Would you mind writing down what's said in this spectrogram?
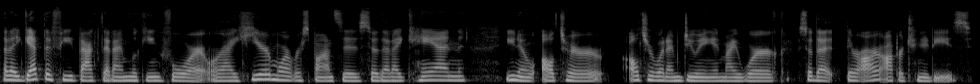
that i get the feedback that i'm looking for or i hear more responses so that i can you know alter alter what i'm doing in my work so that there are opportunities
